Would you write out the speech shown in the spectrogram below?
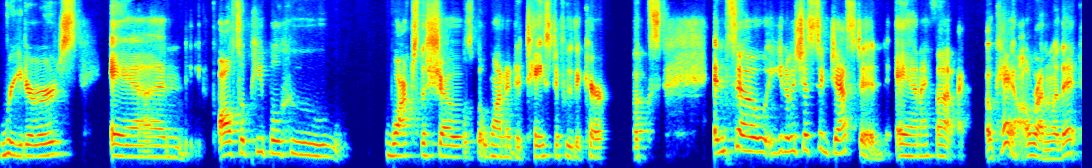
readers and also people who watched the shows but wanted a taste of who the character books. And so, you know, it was just suggested. And I thought, okay, I'll run with it.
